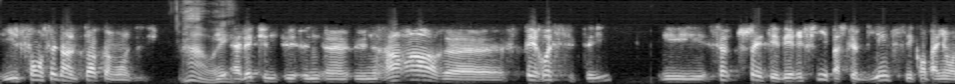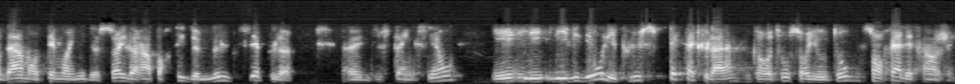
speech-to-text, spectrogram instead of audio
Et il fonçait dans le tas, comme on dit. Ah oui. avec une, une, euh, une rare euh, férocité. Et ça, tout ça a été vérifié parce que bien que ses compagnons d'armes ont témoigné de ça, il a remporté de multiples euh, distinctions. Et les, les, vidéos les plus spectaculaires qu'on retrouve sur YouTube sont faites à l'étranger,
